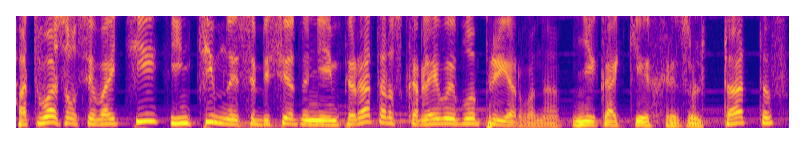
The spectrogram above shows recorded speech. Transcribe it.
отважился войти, интимное собеседование императора с королевой было прервано. Никаких результатов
